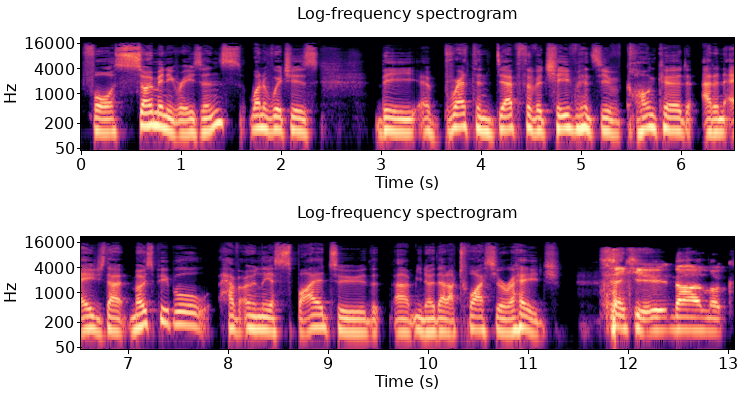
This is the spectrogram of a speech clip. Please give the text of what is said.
for so many reasons, one of which is the uh, breadth and depth of achievements you've conquered at an age that most people have only aspired to, that, um, you know, that are twice your age. Thank you. No, look,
